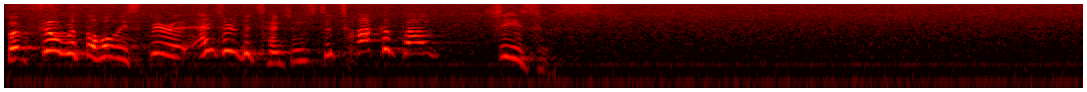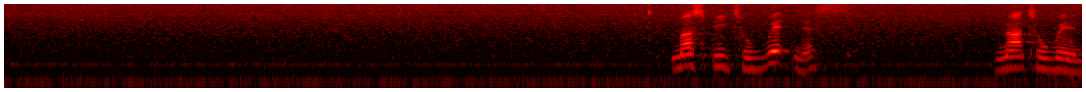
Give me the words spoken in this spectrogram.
but filled with the Holy Spirit, enter the tensions to talk about Jesus. Must be to witness, not to win.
